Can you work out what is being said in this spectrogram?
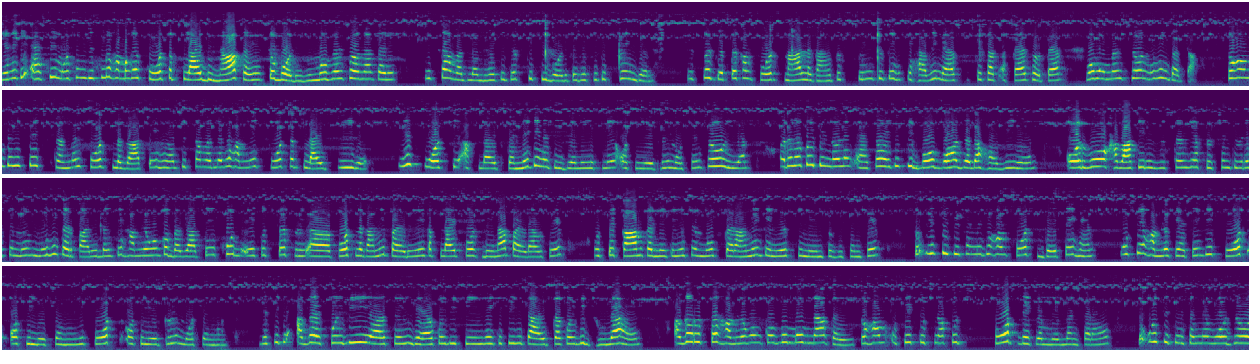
यानी कि ऐसी मोशन जिसमें हम अगर फोर्स अप्लाई भी ना करें तो बॉडी भी मूवमेंट शो ना करे। इसका मतलब है कि जब किसी बॉडी पे, जैसे कि स्प्रिंग है, इस पर जब तक हम फोर्स ना लगाएँ तो स्प्रिंग क्योंकि हैवी मैस के साथ अटैच होता है, वो मूवमेंट शो नहीं करता। तो हम जब इस पर एक्सटर्नल फोर्स लगाते हैं तो इसका मतलब है हमने फोर्स अप्लाई की है। इस फोर्स के अप्लाई करने के नतीजे में इसमें ऑसिलेटरी मोशन शो हुई है। और अगर कोई पिंडोलन ऐसा है जिसकी वो बहुत ज़्यादा हैवी है और वो हवा की रेजिस्टेंस या फ्रिक्शन की वजह से मूव नहीं कर पा रही, बल्कि हम लोगों को बजाते खुद एक उस पर फोर्स लगानी पड़ रही है, एक अप्लाइड फोर्स देना पड़ रहा है उसे, उस पर काम करने के लिए, उसे मूव कराने के लिए उसकी मेन पोजिशन पे। तो इस सिचुएशन में जो हम फोर्स देते हैं, उसे हम लोग कहते हैं कि फोर्स ऑसिलेशन है, यानी फोर्स ऑसिलेटरी मोशन है। जैसे कि अगर कोई भी स्विंग है, कोई भी चीज़ है, किसी भी टाइप का कोई भी झूला है अगर उस पर हम लोगों को वो मूव ना करें तो हम उसे कुछ ना कुछ फोर्स दे के मूवमेंट कराएँ तो उस सिचुएशन में वो जो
